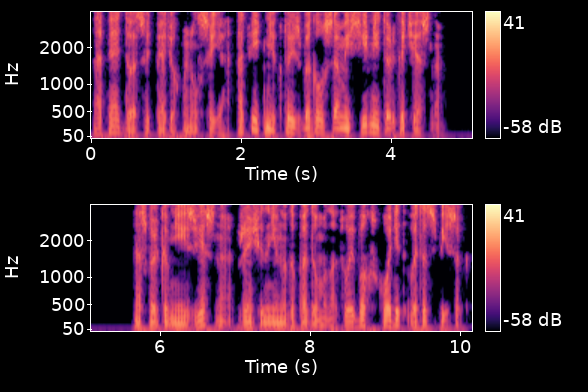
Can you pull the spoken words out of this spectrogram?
«Опять двадцать пять», — ухмыльнулся я. «Ответь мне, кто из богов самый сильный, только честно». Насколько мне известно, женщина немного подумала, твой бог входит в этот список.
